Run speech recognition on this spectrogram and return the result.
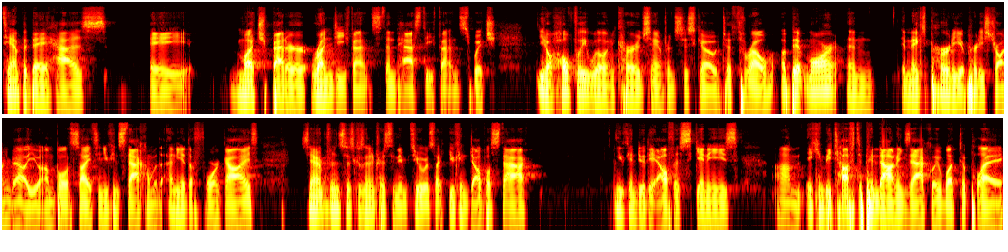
Tampa Bay has a much better run defense than pass defense, which you know hopefully will encourage San Francisco to throw a bit more and it makes Purdy a pretty strong value on both sides, and you can stack him with any of the four guys. San Francisco's an interesting name too. It's like you can double stack, you can do the alpha skinnies. Um, it can be tough to pin down exactly what to play.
